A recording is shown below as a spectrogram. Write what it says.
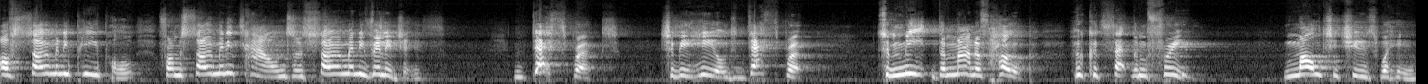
of so many people from so many towns and so many villages, desperate to be healed, desperate to meet the man of hope who could set them free. Multitudes were healed.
